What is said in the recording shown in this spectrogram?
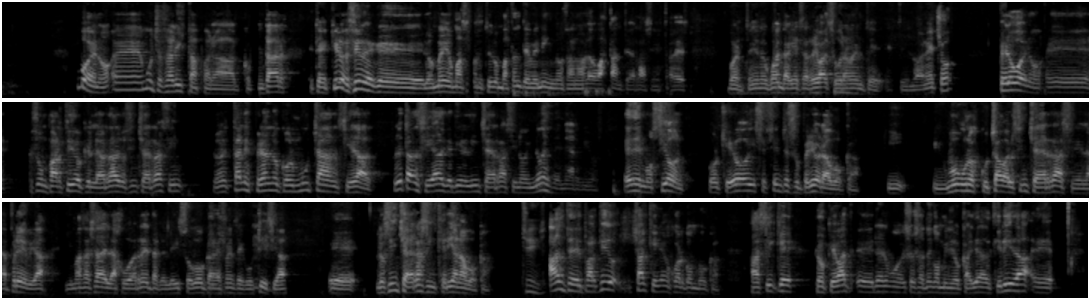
Bueno, eh, muchas aristas para comentar. Este, quiero decirle que los medios más estuvieron bastante benignos, han hablado bastante de Racing esta vez. Bueno, teniendo en cuenta que ese rival seguramente este, lo han hecho. Pero bueno, eh, es un partido que la verdad los hinchas de Racing lo están esperando con mucha ansiedad. Pero esta ansiedad que tiene el hincha de Racing hoy no es de nervios, es de emoción, porque hoy se siente superior a Boca. Y, uno escuchaba a los hinchas de Racing en la previa, y más allá de la jugarreta que le hizo Boca a Defensa y Justicia, eh, los hinchas de Racing querían a Boca. Antes del partido ya querían jugar con Boca. Así que lo que va a tener, yo ya tengo mi localidad adquirida, eh,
